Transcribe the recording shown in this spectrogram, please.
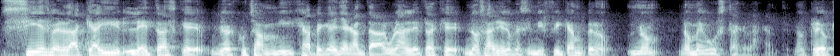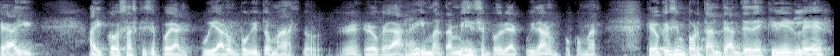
sí es verdad que hay letras que yo he escuchado a mi hija pequeña cantar algunas letras que no saben ni lo que significan, pero no, no me gusta que las cante. ¿no? Creo que hay, hay cosas que se podrían cuidar un poquito más. ¿no? Eh, Creo que la rima también se podría cuidar un poco más. Creo que es importante antes de escribir leer.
